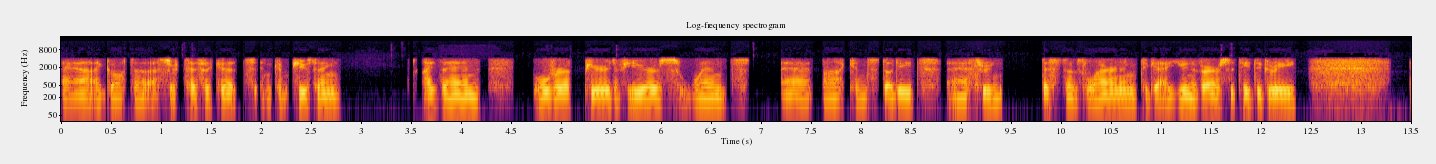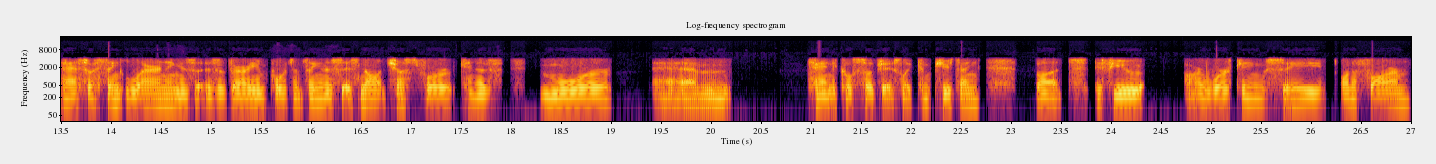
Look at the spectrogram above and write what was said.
Uh, I got a, a certificate in computing. I then, over a period of years, went uh, back and studied uh, through distance learning to get a university degree. Uh, so I think learning is is a very important thing, and it's it's not just for kind of more um, technical subjects like computing, but if you are working, say, on a farm,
